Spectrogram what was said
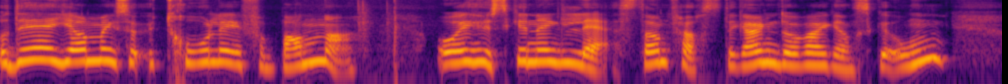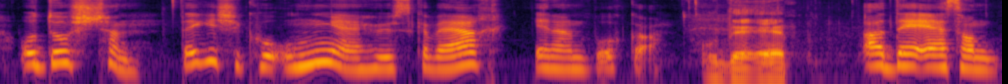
Og det gjør meg så utrolig forbanna. Og jeg husker når jeg leste den første gang, da var jeg ganske ung, og da skjønte jeg ikke hvor ung hun skal være i den boka. Og det er Ja, det er sånn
